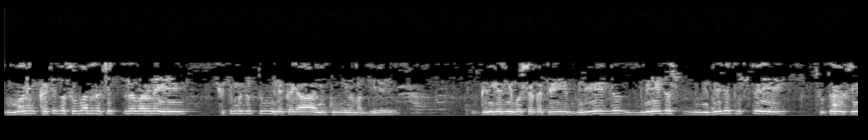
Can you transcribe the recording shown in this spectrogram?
मणि खचित सुवर्ण चित्र वर्णे शुचिमुदूलिकया अनुकूल मध्य। गृह निभस कटे विरेज विरेज तुस्ते सुतरुषि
